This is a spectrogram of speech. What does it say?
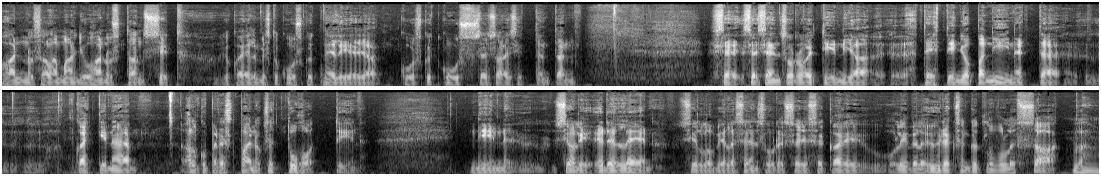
Hannu Salaman juhannustanssit, joka ilmestyi 64 ja 66 se sai sitten tämän se, se sensuroitiin ja tehtiin jopa niin, että kaikki nämä alkuperäiset painokset tuhottiin. Niin se oli edelleen silloin vielä sensuurissa, ja se kai oli vielä 90-luvulle saakka, mm.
